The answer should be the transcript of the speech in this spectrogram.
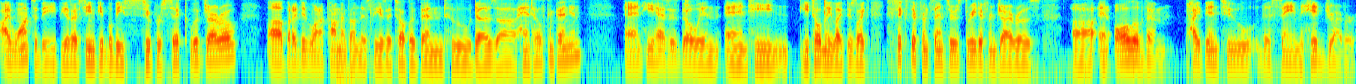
I want to be because I've seen people be super sick with gyro. Uh, but I did want to comment on this because I talked with Ben, who does uh, handheld companion, and he has his go in, and he he told me like there's like six different sensors, three different gyros, uh, and all of them pipe into the same HID driver,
